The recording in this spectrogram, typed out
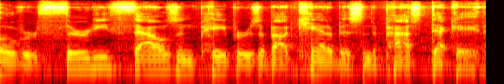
Over 30,000 Papers About Cannabis in the Past Decade.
